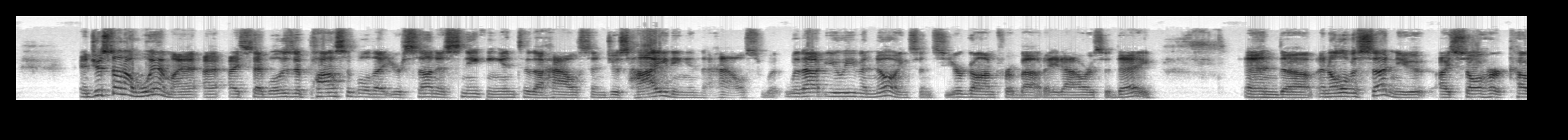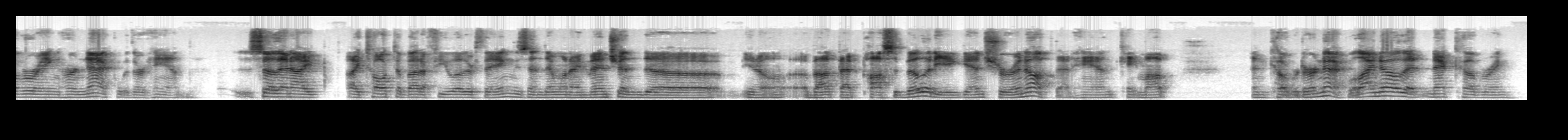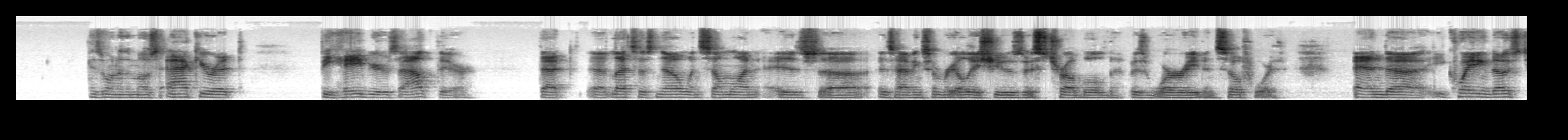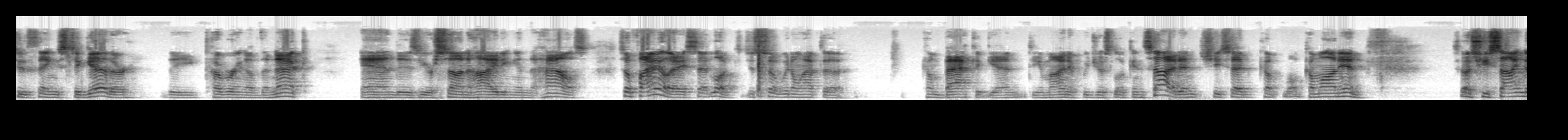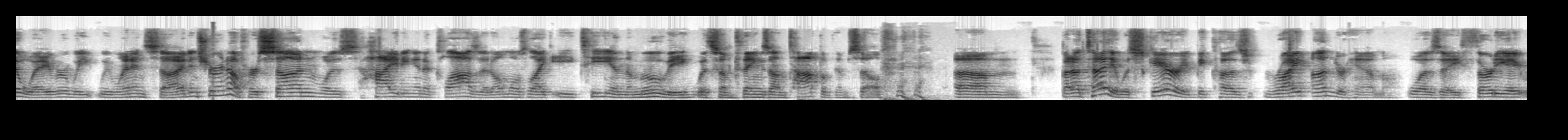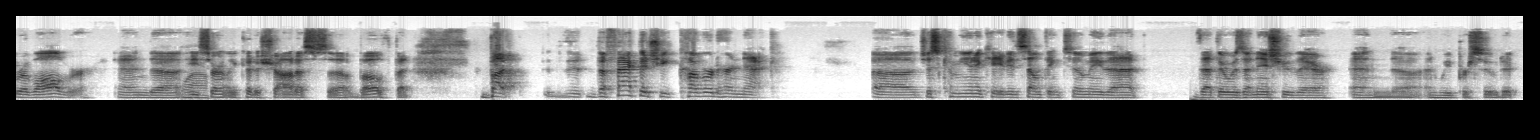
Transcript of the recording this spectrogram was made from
and just on a whim, I, I, I, said, Well, is it possible that your son is sneaking into the house and just hiding in the house w- without you even knowing since you're gone for about eight hours a day? And, uh, and all of a sudden, you, I saw her covering her neck with her hand. So then I, I talked about a few other things. And then when I mentioned, uh, you know, about that possibility again, sure enough, that hand came up and covered her neck. Well, I know that neck covering is one of the most accurate behaviors out there that uh, lets us know when someone is uh, is having some real issues, is troubled, is worried, and so forth. And uh, equating those two things together, the covering of the neck and is your son hiding in the house. So finally, I said, "Look, just so we don't have to come back again, do you mind if we just look inside?" And she said, come, "Well, come on in." So she signed a waiver. We we went inside, and sure enough, her son was hiding in a closet, almost like E.T. in the movie, with some things on top of himself. um, but I'll tell you, it was scary because right under him was a 38 revolver, and uh, wow. he certainly could have shot us uh, both. But but the, the fact that she covered her neck uh, just communicated something to me that that there was an issue there, and uh, and we pursued it.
